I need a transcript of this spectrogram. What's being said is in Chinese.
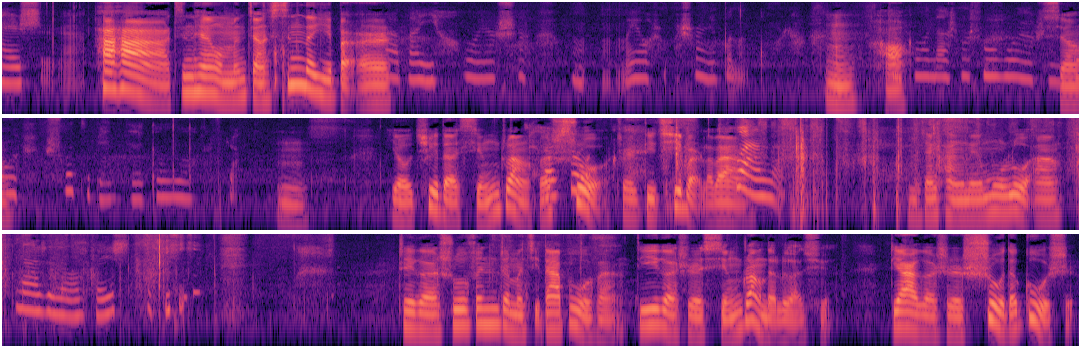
开始啊。哈哈，今天我们讲新的一本儿。爸爸，以后要是嗯没有什么事儿，你不能哭了。嗯，好。跟我大声说话，要是行。说几遍再跟我讲。嗯，有趣的形状和树，这是第七本了吧？断了。我们先看看那个目录啊。那是怎么回事？这个书分这么几大部分：第一个是形状的乐趣，第二个是树的故事，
